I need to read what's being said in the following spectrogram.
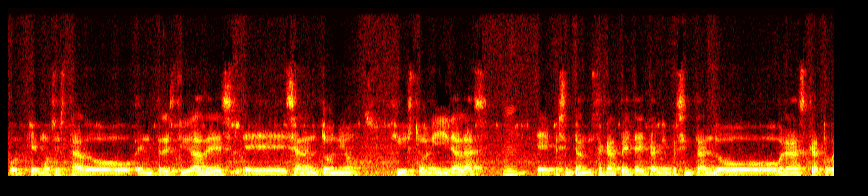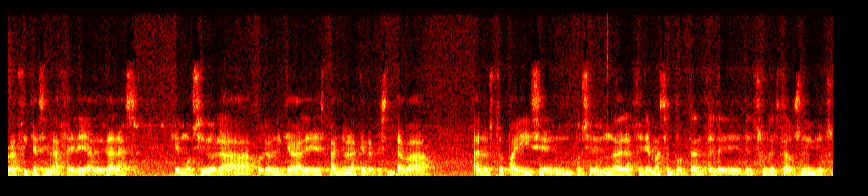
porque hemos estado en tres ciudades, eh, San Antonio, Houston y Dallas, eh, presentando esta carpeta y también presentando obras cartográficas en la Feria de Dallas, que hemos sido la, pues, la única galería española que representaba a nuestro país en, pues, en una de las ferias más importantes del sur de Estados Unidos.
